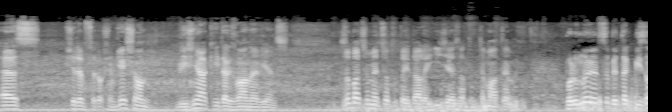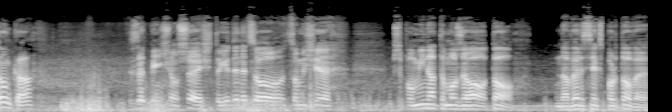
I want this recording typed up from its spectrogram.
S780 bliźniaki tak zwane, więc zobaczymy co tutaj dalej idzie za tym tematem. Porównując sobie tak bizonka Z56, to jedyne co, co mi się przypomina to może o to na wersje eksportowe.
